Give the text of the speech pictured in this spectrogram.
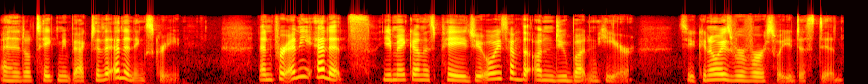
and it'll take me back to the editing screen. And for any edits you make on this page, you always have the undo button here. So you can always reverse what you just did.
